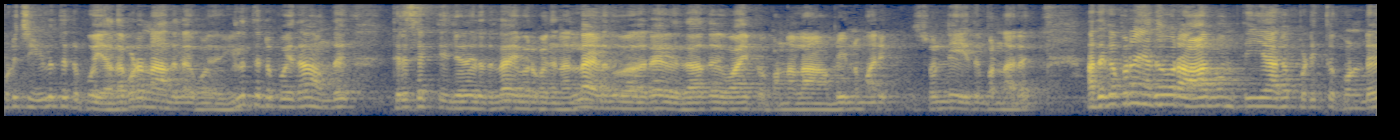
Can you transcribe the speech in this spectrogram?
பிடிச்சி இழுத்துட்டு போய். அதை கூட நான் அதில் இழுத்துட்டு போய் தான் வந்து திருசக்தி ஜோதிடத்தில் இவர் கொஞ்சம் நல்லா எழுதுவார் ஏதாவது வாய்ப்பு பண்ணலாம் அப்படின்னு மாதிரி சொல்லி இது பண்ணார். அதுக்கப்புறம் ஏதோ ஒரு ஆர்வம் தீயாக பிடித்து கொண்டு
